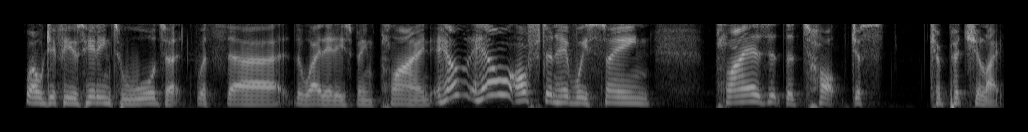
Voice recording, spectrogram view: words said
Well, Jeffy is heading towards it with uh, the way that he's been playing. How how often have we seen players at the top just capitulate?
